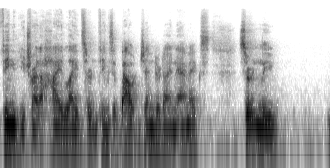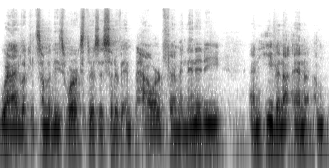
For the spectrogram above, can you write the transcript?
things you're trying to highlight certain things about gender dynamics. Certainly, when I looked at some of these works, there's a sort of empowered femininity, and even and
